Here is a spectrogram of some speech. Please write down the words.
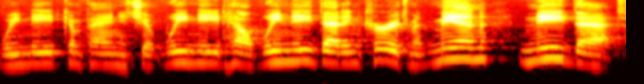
We need companionship. We need help. We need that encouragement. Men need that.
